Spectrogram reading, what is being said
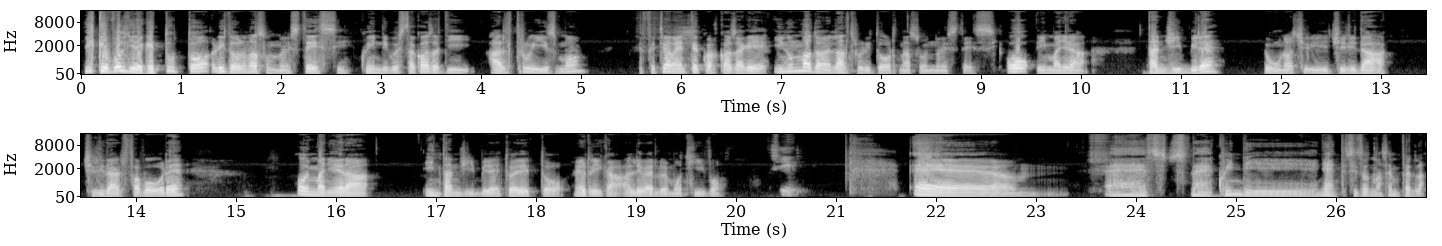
il che vuol dire che tutto ritorna su noi stessi. Quindi questa cosa di altruismo effettivamente è qualcosa che in un modo o nell'altro ritorna su noi stessi, o in maniera tangibile, uno ci, ci ridà, ci ridà il favore, o in maniera intangibile. Tu hai detto, Enrica, a livello emotivo. Sì. Eh, eh, eh, quindi niente, si torna sempre là.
